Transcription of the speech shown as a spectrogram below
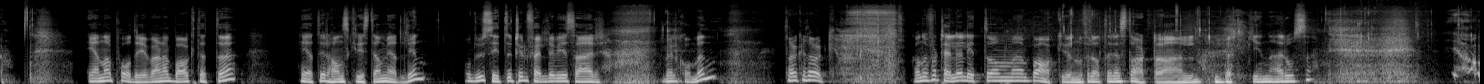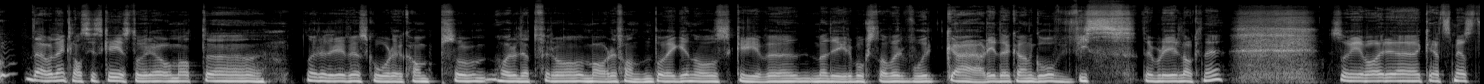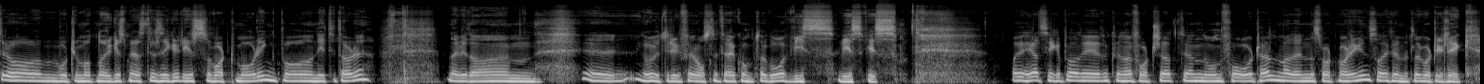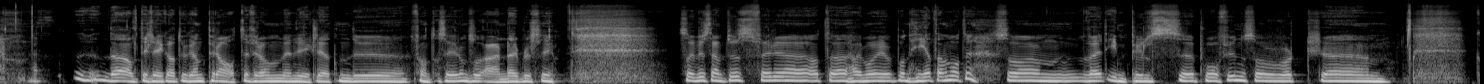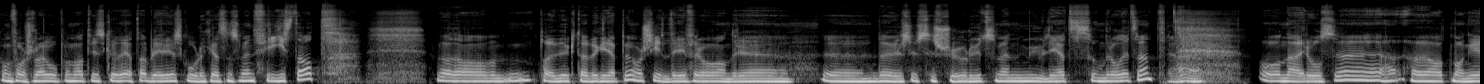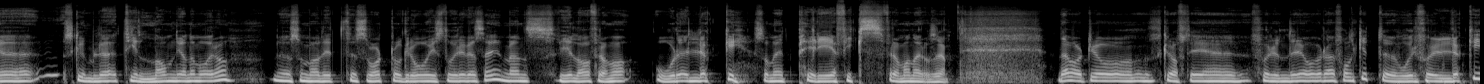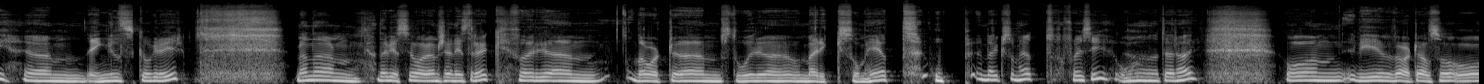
En av pådriverne bak dette heter Hans Christian Medelin, og du sitter tilfeldigvis her. Velkommen. Takk, takk. Kan du fortelle litt om bakgrunnen for at dere starta Løkken her, Ose? Ja, det er vel den klassiske historien om at uh, når du driver skolekamp, så har du lett for å male fanden på veggen og skrive med digre bokstaver hvor gæli det kan gå hvis det blir lagt ned. Så vi var eh, kretsmestere og bortimot norgesmestere sikkert i svartmåling på 90-tallet. Der vi da eh, ga uttrykk for åssen dette kom til å gå hvis, hvis, hvis. Og jeg er helt sikker på at vi kunne fortsatt noen få år til med den svartmålingen, så det kunne til å blitt slik. Det er alltid slik at du kan prate fram den virkeligheten du fantaserer om, så er den der plutselig. Så vi bestemte oss for eh, at eh, her må vi gjøre på en helt annen måte. Så mm, ved et impulspåfunn så ble, eh, kom forslaget opp om at vi skulle etablere skolekretsen som en fristat. Ved å ta i bruk det begrepet og skildre fra andre Det høres seg sjøl ut som en mulighetsområde, ikke sant? Ja, ja. Og Næroset har hatt mange skumle tilnavn gjennom åra, som har litt svart og grå historie ved seg, mens vi la fram ordet 'lucky' som et prefiks fra Manerose. Der. Det ble jo kraftig forundret over det folket. Hvorfor 'lucky'? Um, engelsk og greier. Men um, det viste seg å være en genistrek, for um, det ble stor oppmerksomhet, oppmerksomhet, får jeg si, om ja. dette her. Og vi valgte altså å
